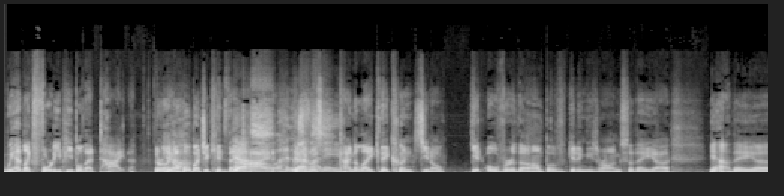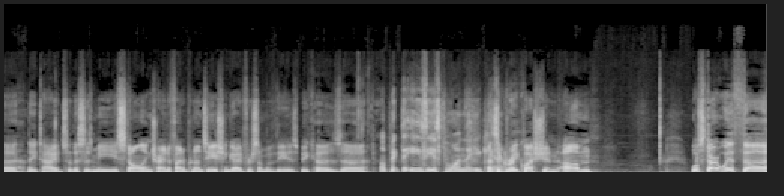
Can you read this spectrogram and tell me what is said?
we had like 40 people that tied. There were like Yeah. a whole bunch of kids that Yes. tied. Oh, that's Because it was kind of like they couldn't, you know, get over the hump of getting these wrong. So they, uh, yeah, they uh, they tied. So this is me stalling, trying to find a pronunciation guide for some of these because uh, Well, pick the easiest one that you can. that's a great question. Um, we'll start with uh,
